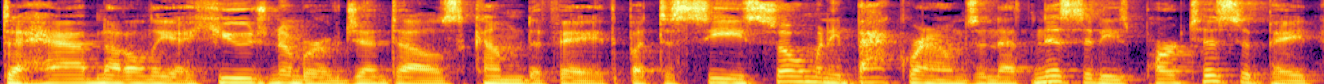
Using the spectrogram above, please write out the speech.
To have not only a huge number of Gentiles come to faith, but to see so many backgrounds and ethnicities participate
